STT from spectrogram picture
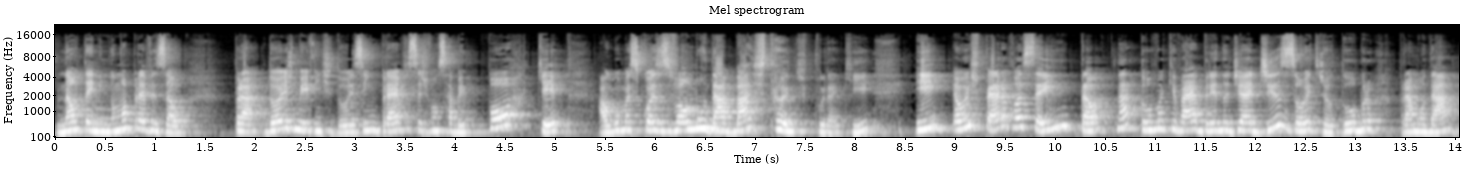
Não tem nenhuma previsão para 2022 e em breve vocês vão saber por quê. Algumas coisas vão mudar bastante por aqui. E eu espero você então na turma que vai abrir no dia 18 de outubro para mudar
